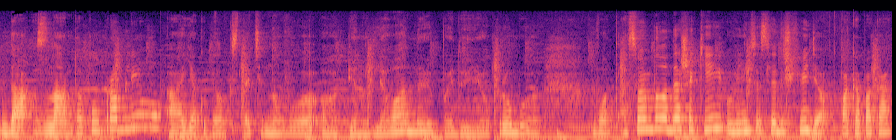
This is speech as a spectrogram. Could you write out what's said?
Да, знаю такую проблему. А Я купила, кстати, новую э, пену для ванны, пойду ее опробую. Вот. А с вами была Даша Кей. Увидимся в следующих видео. Пока-пока.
